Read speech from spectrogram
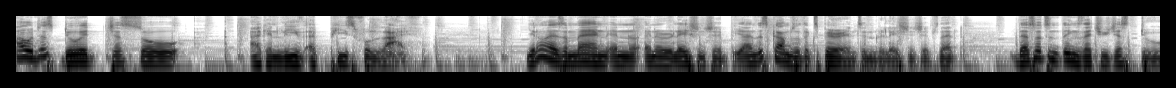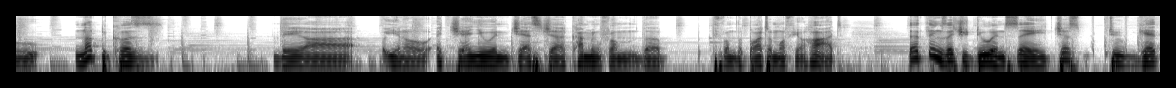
I would just do it just so I can live a peaceful life. You know, as a man in in a relationship, and this comes with experience in relationships, that there are certain things that you just do not because they are, you know, a genuine gesture coming from the from the bottom of your heart. Are things that you do and say just to get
